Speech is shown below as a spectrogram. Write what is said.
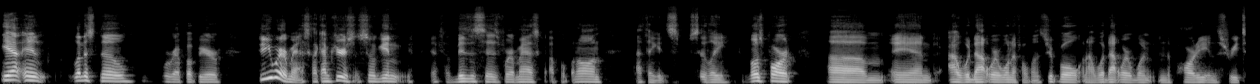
Yeah, and let us know. We'll wrap up here. Do you wear a mask? Like I'm curious. So again, if, if a business says wear a mask, I'll put one on. I think it's silly for the most part. Um, and I would not wear one if I won the Super Bowl, and I would not wear one in the party in the streets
